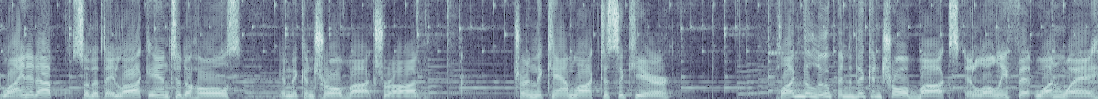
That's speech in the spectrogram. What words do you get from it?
Line it up so that they lock into the holes in the control box rod. Turn the cam lock to secure. Plug the loop into the control box. It'll only fit one way.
